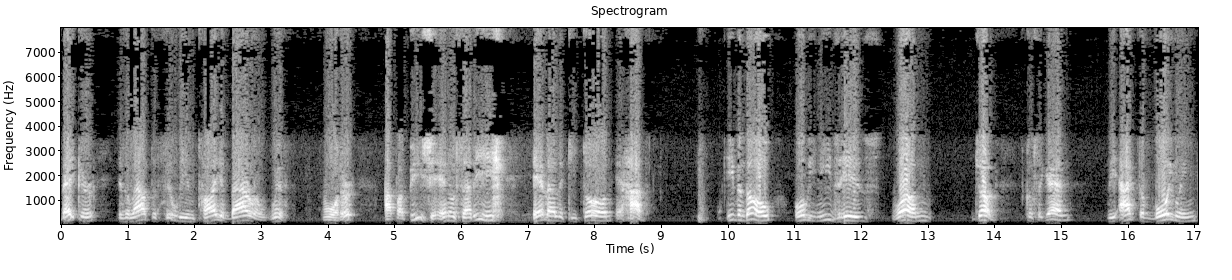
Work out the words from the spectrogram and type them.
baker is allowed to fill the entire barrel with water, even though all he needs is one jug. Because again, the act of boiling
